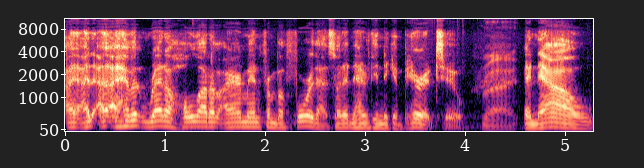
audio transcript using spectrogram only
I, I I haven't read a whole lot of Iron Man from before that, so I didn't have anything to compare it to. Right. And now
